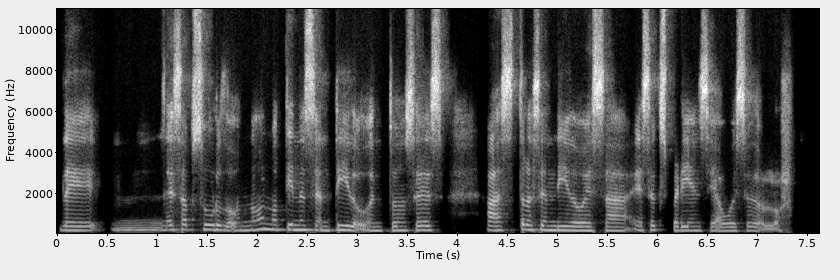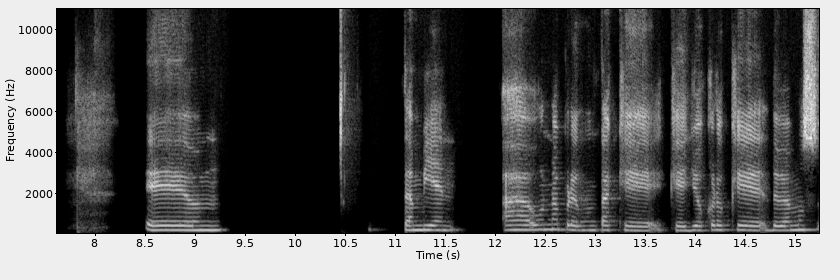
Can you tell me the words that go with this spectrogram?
de, mm, es absurdo, ¿no? No tiene sentido. Entonces, has trascendido esa, esa experiencia o ese dolor. Em, también ah, una pregunta que, que, yo creo que debemos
